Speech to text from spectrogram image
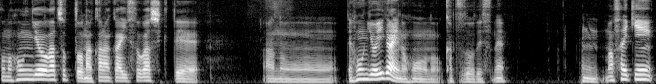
の本業がちょっとなかなか忙しくてあのー、で本業以外の方の活動ですね。うん。まあ、最近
